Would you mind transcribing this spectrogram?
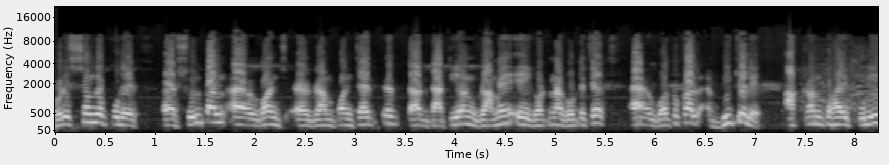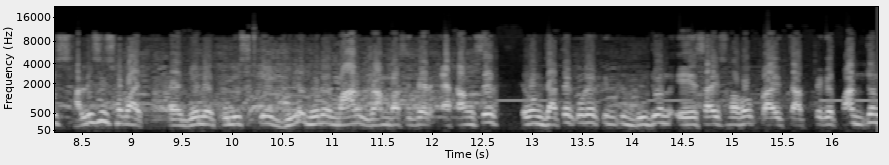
হরিশ্চন্দ্রপুরের সুলতানগঞ্জ গ্রাম পঞ্চায়েতের তার ডাটিয়ন গ্রামে এই ঘটনা ঘটেছে। গতকাল বিকেলে আক্রান্ত হয় পুলিশ। সালিসি সভায় গেলে পুলিশকে ঘিরে ধরে মার গ্রামবাসীদের একাংশের এবং যাতে করে কিন্তু দুজন এএসআই সহ প্রায় চার থেকে পাঁচজন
